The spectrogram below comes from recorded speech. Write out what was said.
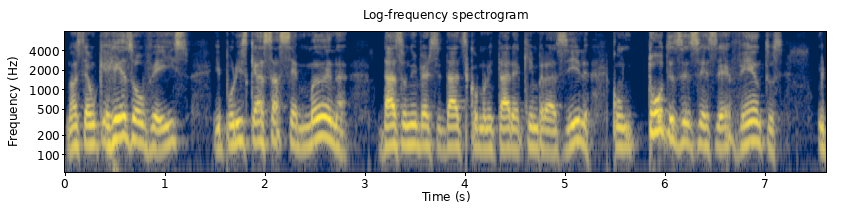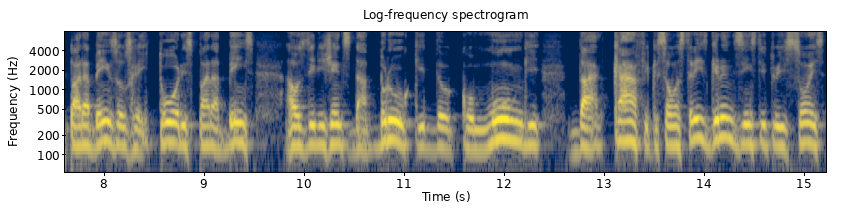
Nós temos que resolver isso e por isso que essa semana das universidades comunitárias aqui em Brasília, com todos esses eventos, e parabéns aos reitores, parabéns aos dirigentes da BRUC, do Comung, da CAF, que são as três grandes instituições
